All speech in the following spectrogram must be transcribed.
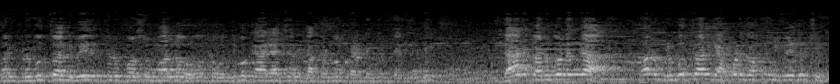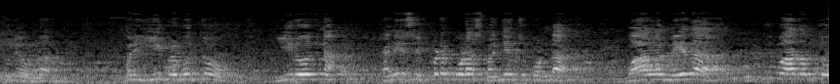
మరి ప్రభుత్వ నివేదికల కోసం వాళ్ళు ఒక ఉద్యమ కార్యాచరణ గతంలో ప్రకటించడం జరిగింది. దానికి అనుగుణంగా వాళ్ళు ప్రభుత్వానికి ఎప్పటికప్పుడు నివేదన చెప్తూనే ఉన్నారు. మరి ఈ ప్రభుత్వం ఈ రోజున కనీసం ఇప్పటికి కూడా స్పందించకుండా వాళ్ళ మీద ఉక్కువాదంతో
